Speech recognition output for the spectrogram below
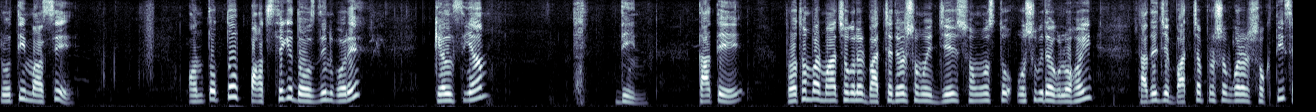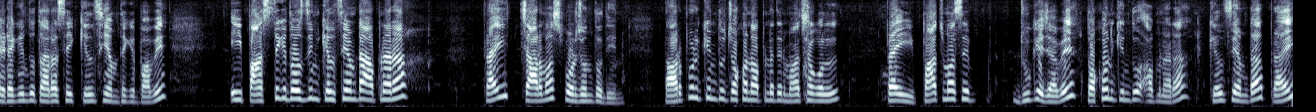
প্রতি মাসে অন্তত পাঁচ থেকে দশ দিন করে ক্যালসিয়াম দিন। তাতে প্রথমবার মা ছাগলের বাচ্চা দেওয়ার সময় যে সমস্ত অসুবিধাগুলো হয়, তাদের যে বাচ্চা প্রসব করার শক্তি, সেটা কিন্তু তারা সেই ক্যালসিয়াম থেকে পাবে। এই পাঁচ থেকে দশ দিন ক্যালসিয়ামটা আপনারা প্রায় চার মাস পর্যন্ত দিন। তারপর কিন্তু যখন আপনাদের মা ছাগল প্রায় পাঁচ মাসে ঢুকে যাবে, তখন কিন্তু আপনারা ক্যালসিয়ামটা প্রায়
